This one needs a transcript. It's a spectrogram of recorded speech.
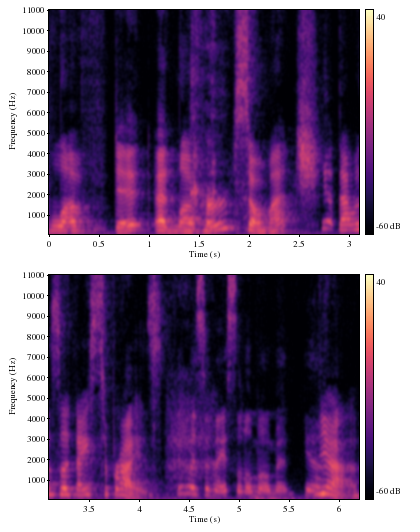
loved it and love her so much. Yep. That was a nice surprise. It was a nice little moment. Yeah. Yeah.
